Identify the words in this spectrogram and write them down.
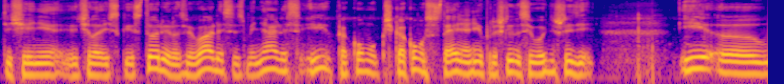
в течение человеческой истории развивались, изменялись и к какому, к какому состоянию они пришли на сегодняшний день. И э,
